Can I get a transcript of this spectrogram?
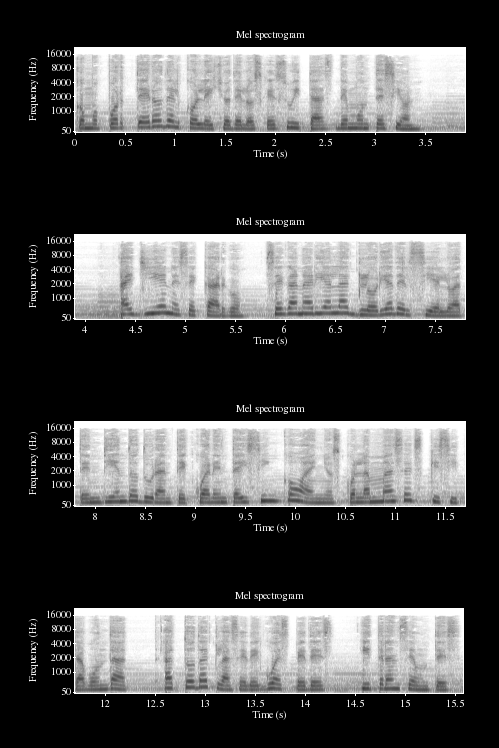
como portero del Colegio de los Jesuitas de Montesión. Allí en ese cargo se ganaría la gloria del cielo atendiendo durante 45 años con la más exquisita bondad a toda clase de huéspedes y transeúntes.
